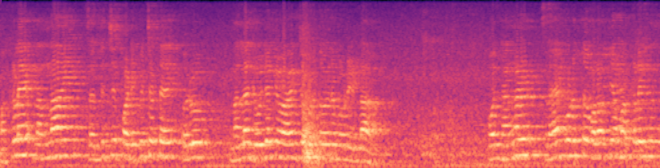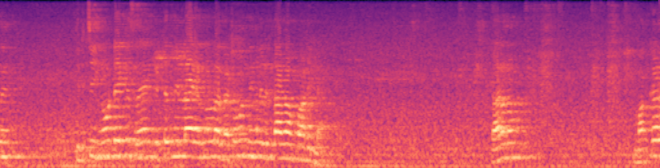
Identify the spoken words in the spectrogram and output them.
മക്കളെ നന്നായി ശ്രദ്ധിച്ച് പഠിപ്പിച്ചിട്ട് ഒരു നല്ല ജോലിയൊക്കെ വാങ്ങിച്ചു കൊടുത്തവരും കൂടി ഉണ്ടാകാം അപ്പോൾ ഞങ്ങൾ സ്നേഹം കൊടുത്ത് വളർത്തിയ മക്കളിൽ നിന്ന് തിരിച്ച് ഇങ്ങോട്ടേക്ക് സ്നേഹം കിട്ടുന്നില്ല എന്നുള്ള വിഷമം നിങ്ങളിൽ ഉണ്ടാകാൻ പാടില്ല. കാരണം മക്കൾ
